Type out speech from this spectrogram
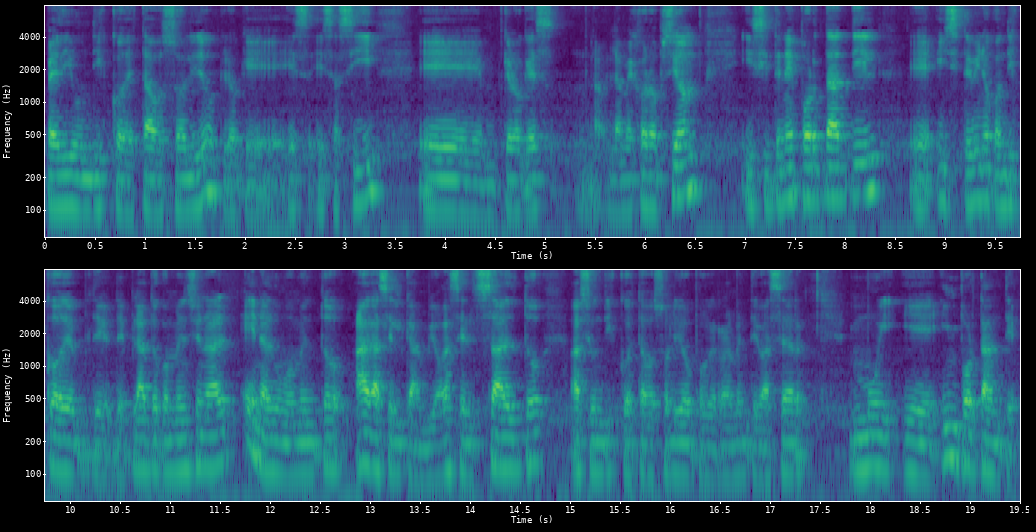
pedí un disco de estado sólido, creo que es, así, eh, creo que es la, mejor opción. Y si tenés portátil eh, y si te vino con disco de, plato convencional, en algún momento hagas el cambio, hagas el salto hacia un disco de estado sólido porque realmente va a ser muy eh, importante,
